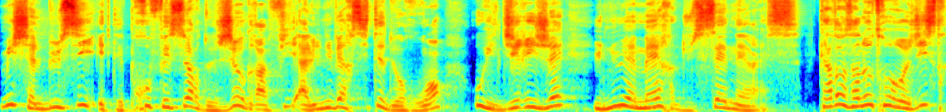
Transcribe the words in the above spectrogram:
Michel Bussy était professeur de géographie à l'université de Rouen où il dirigeait une UMR du CNRS. Car dans un autre registre,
